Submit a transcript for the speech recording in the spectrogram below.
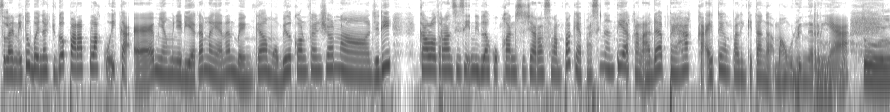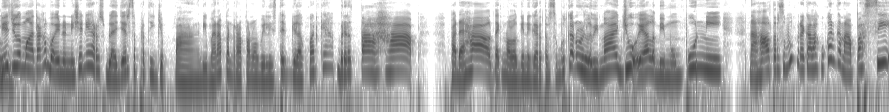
Selain itu banyak juga para pelaku IKM yang menyediakan layanan bengkel mobil konvensional. Jadi kalau transisi ini dilakukan secara serempak ya pasti nanti akan ada PHK itu yang paling kita nggak mau denger ya. Betul. Dia juga mengatakan bahwa Indonesia ini harus belajar seperti Jepang, di mana penerapan mobil listrik dilakukan kayak bertahap. Padahal teknologi negara tersebut kan udah lebih maju ya, lebih mumpuni. Nah hal tersebut mereka lakukan kenapa sih?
